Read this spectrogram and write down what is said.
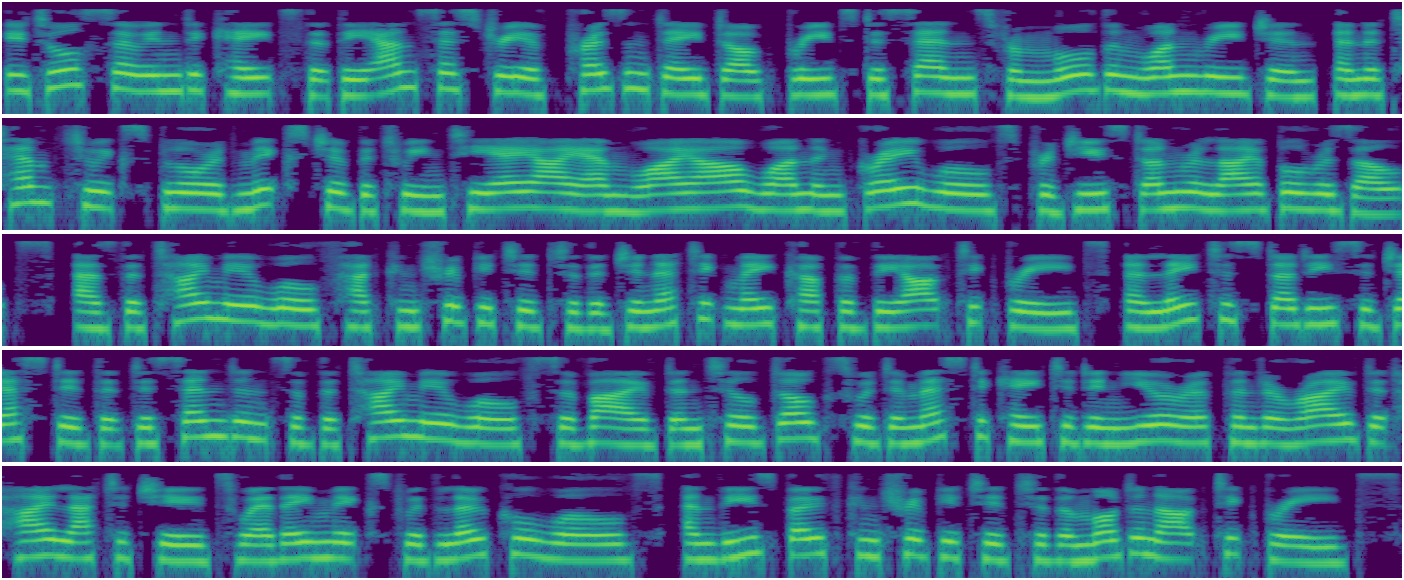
It also indicates that the ancestry of present-day dog breeds descends from more than one region. An attempt to explore admixture between TAIMYR1 and grey wolves produced unreliable results, as the Taimyr wolf had contributed to the genetic makeup of the Arctic breeds. A later study suggested that descendants of the Taimyr wolf survived until dogs were domesticated in Europe and arrived at high latitudes where they mixed mixed with local wolves, and these both contributed to the modern Arctic breeds.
